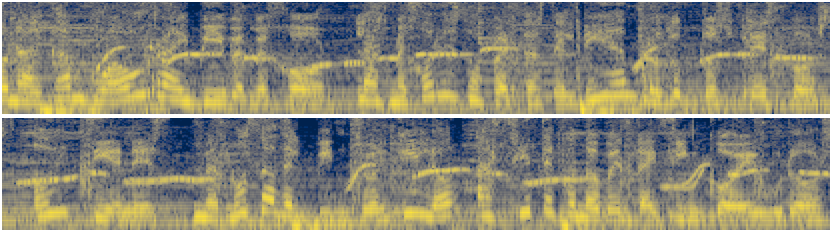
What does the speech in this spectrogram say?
Con Alcampo ahorra y vive mejor. Las mejores ofertas del día en productos frescos. Hoy tienes merluza del pincho el kilo a 7,95 euros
